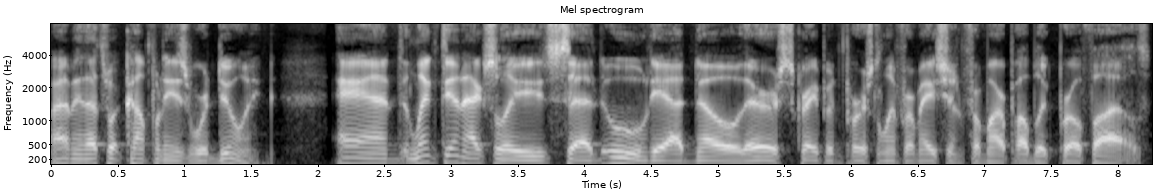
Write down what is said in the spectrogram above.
Right? I mean, that's what companies were doing. And LinkedIn actually said, "Ooh, yeah, no, they're scraping personal information from our public profiles,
